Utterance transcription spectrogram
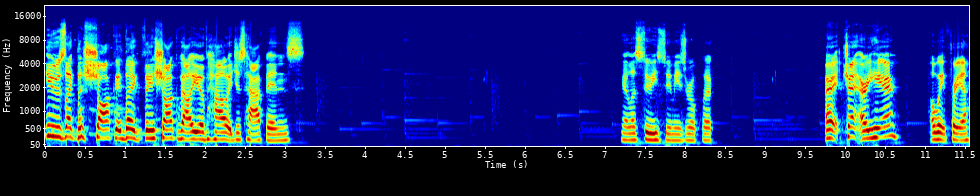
It was like the shock, like the shock value of how it just happens. Here, let's do Izumi's real quick. All right, Trent, are you here? I'll wait for you.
